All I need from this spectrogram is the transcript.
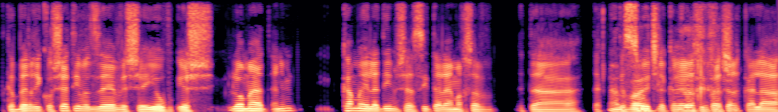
שתקבל ריקושטים על זה, ושיהיו, יש לא מעט, אני, כמה ילדים שעשית להם עכשיו את ה- את הלוואי, הסוויץ' לקריירה הכי טיפה יותר. קלה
